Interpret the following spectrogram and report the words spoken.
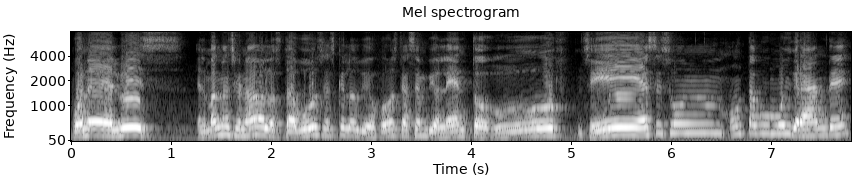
Pone Luis, el más mencionado de los tabús es que los videojuegos te hacen violento. Uf, sí, ese es un, un, tabú muy grande.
